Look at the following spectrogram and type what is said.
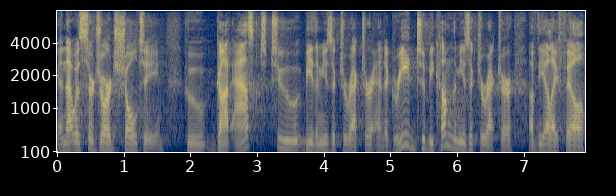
and that was Sir George Solti, who got asked to be the music director and agreed to become the music director of the LA Phil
